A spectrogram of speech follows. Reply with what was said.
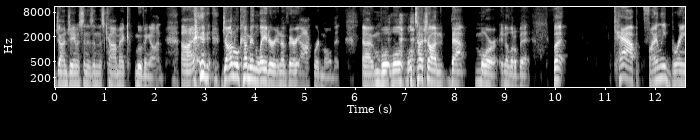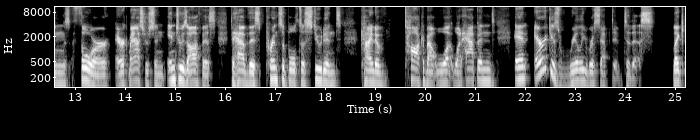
John Jameson is in this comic. Moving on. Uh, John will come in later in a very awkward moment. Um, we'll, we'll we'll touch on that more in a little bit, but Cap finally brings Thor, Eric Masterson, into his office to have this principal to student kind of talk about what what happened and Eric is really receptive to this. Like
